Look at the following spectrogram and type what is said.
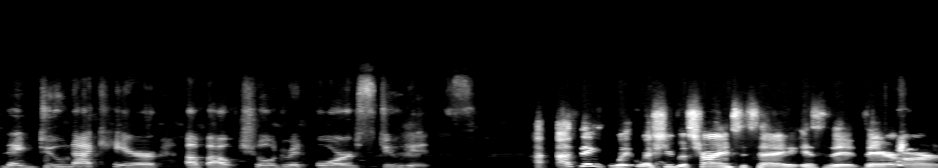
they do not care about children or students. I, I think what, what she was trying to say is that there are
